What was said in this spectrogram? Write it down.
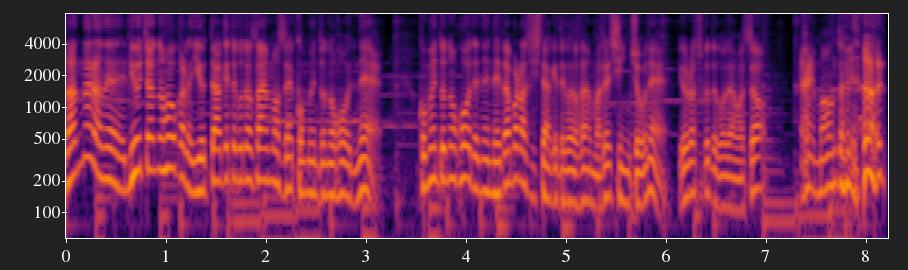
なんならね、りゅうちゃんの方から言ってあげてくださいませ。コメントの方でね。コメントの方でね、ネタばらししてあげてくださいませ。身長ね。よろしくでございますよ。はい。マウント見ながらい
